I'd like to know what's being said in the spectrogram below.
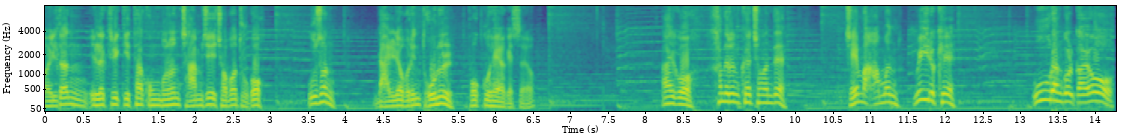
어, 일단 일렉트릭 기타 공부는 잠시 접어두고 우선 날려버린 돈을 복구해야겠어요. 아이고, 하늘은 쾌청한데 제 마음은 왜 이렇게 우울한 걸까요?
